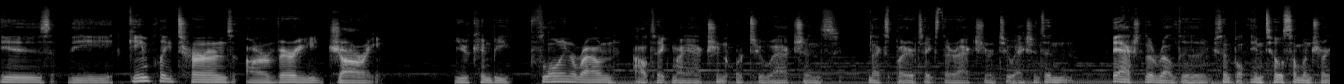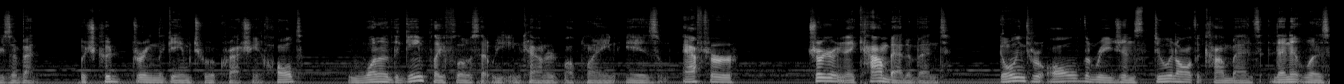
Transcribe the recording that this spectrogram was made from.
is the gameplay turns are very jarring. You can be flowing around, I'll take my action or two actions. Next player takes their action or two actions, and the actions are relatively simple until someone triggers an event, which could bring the game to a crashing halt. One of the gameplay flows that we encountered while playing is after triggering a combat event, going through all the regions, doing all the combats, then it was,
